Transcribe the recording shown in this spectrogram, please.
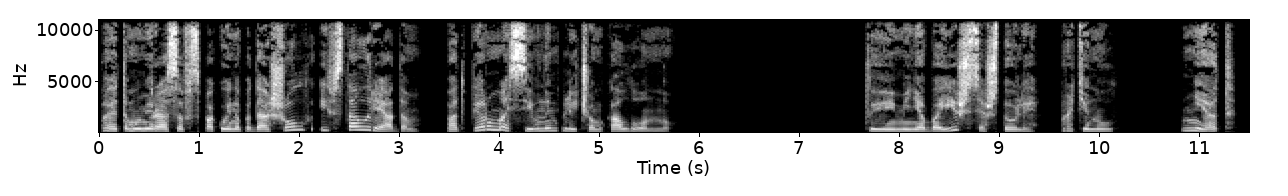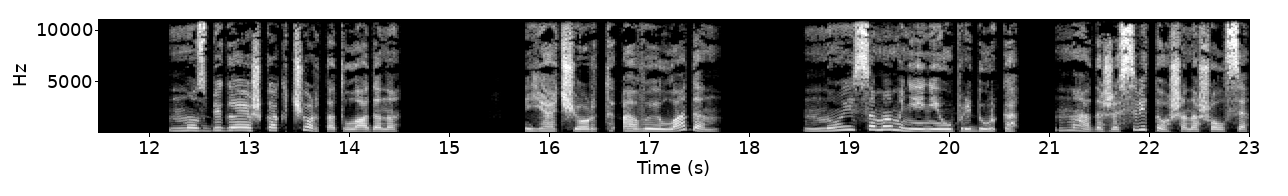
Поэтому Мирасов спокойно подошел и встал рядом, подпер массивным плечом колонну. «Ты меня боишься, что ли?» — протянул. «Нет». «Но сбегаешь как черт от Ладана», «Я черт, а вы ладан?» «Ну и самомнение у придурка. Надо же, святоша нашелся».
